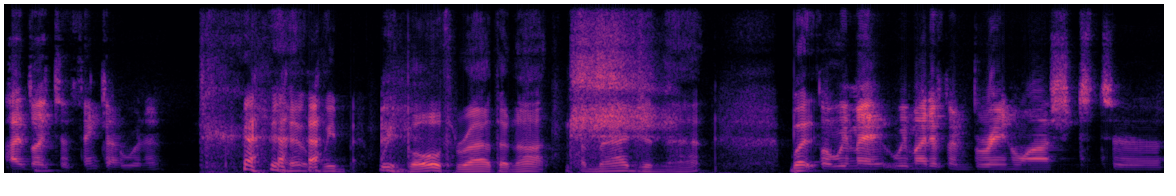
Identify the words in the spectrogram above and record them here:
I'd like to think I wouldn't, we we both rather not imagine that. But but we may we might have been brainwashed to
